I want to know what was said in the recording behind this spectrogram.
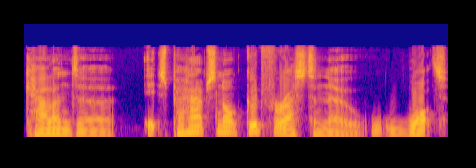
calendar it's perhaps not good for us to know what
